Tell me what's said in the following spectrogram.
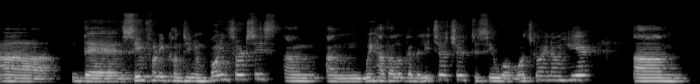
uh, the SINFONI continuum point sources, and, and we had a look at the literature to see what, what's going on here. Um,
